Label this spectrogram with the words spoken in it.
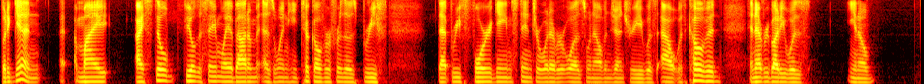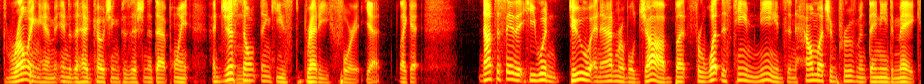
but again, uh, my I still feel the same way about him as when he took over for those brief that brief four game stint or whatever it was when Alvin Gentry was out with COVID and everybody was, you know, throwing him into the head coaching position at that point. I just Mhm. don't think he's ready for it yet. Like it, not to say that he wouldn't do an admirable job, but for what this team needs and how much improvement they need to make,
